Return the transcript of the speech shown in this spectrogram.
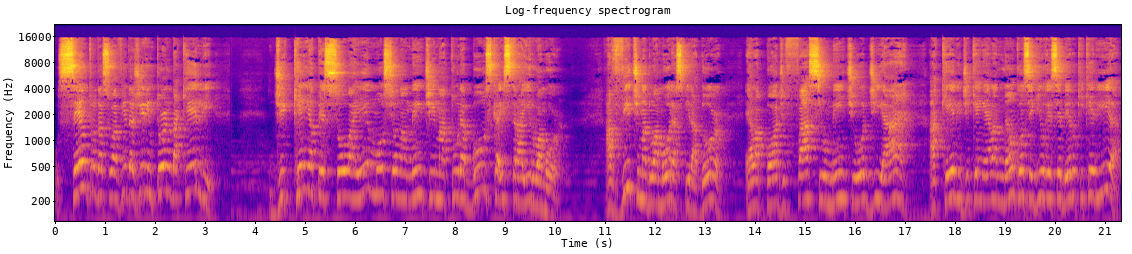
O centro da sua vida gira em torno daquele de quem a pessoa emocionalmente imatura busca extrair o amor. A vítima do amor aspirador, ela pode facilmente odiar aquele de quem ela não conseguiu receber o que queria.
